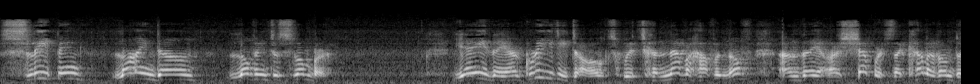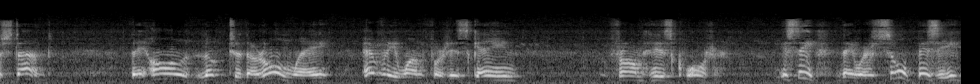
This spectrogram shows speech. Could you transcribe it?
sleeping, lying down, loving to slumber. Yea, they are greedy dogs which can never have enough, and they are shepherds that cannot understand. They all look to their own way, every one for his gain from his quarter. You see, they were so busy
